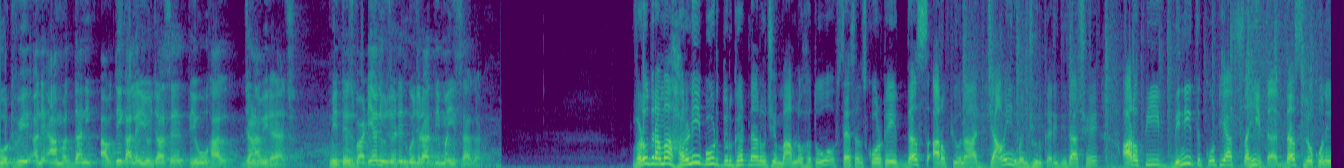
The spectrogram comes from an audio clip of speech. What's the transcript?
ગોઠવી અને આ મતદાન આવતીકાલે યોજાશે તેવું હાલ જણાવી રહ્યા છે. મિતેશ ભાટિયા, ન્યૂઝ એટીન ગુજરાતી ઈસાગર. વડોદરામાં હરણી બોટ દુર્ઘટનાનો જે મામલો હતો, સેશન્સ કોર્ટે દસ આરોપીઓના જામીન મંજૂર કરી દીધા છે. આરોપી બિનીત કોટિયા સહિત દસ લોકોને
